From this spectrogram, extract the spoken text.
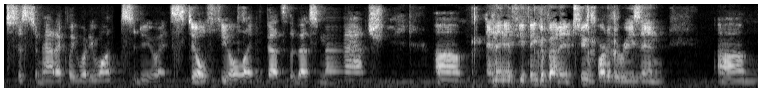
systematically what he wants to do, and still feel like that's the best match. Um, and then if you think about it too, part of the reason um,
